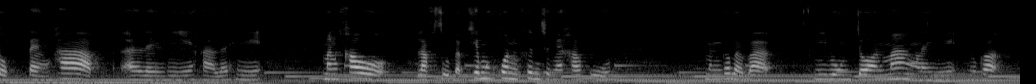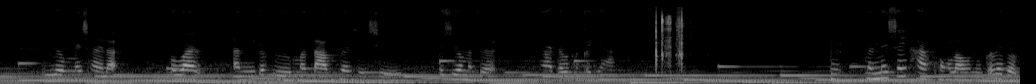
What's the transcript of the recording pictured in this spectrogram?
ตกแต่งภาพอะไรอย่างนี้ค่ะ แล้วทีนี้มันเข้าหลักสูตรแบบเข้มข้นขึ้นใช่ไหมคะครู มันก็แบบว่ามีวงจรมั่งอะไรอย่างนี้หนูก็เริ่มไม่ใช่ละ เพราะว่าอันนี้ก็คือมาตามเพื่อนเฉยๆแต่คิดว่ามันจะง่ายแต่ว่ามันก็ยาก มันไม่ใช่ทางของเราหนูก็เลยแบบ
